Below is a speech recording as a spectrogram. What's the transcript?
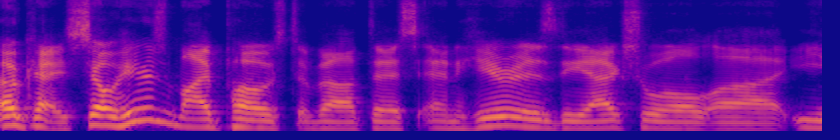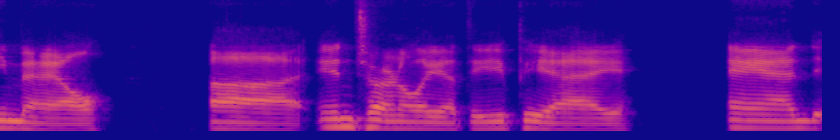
Okay, so here's my post about this, and here is the actual uh, email uh, internally at the EPA, and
